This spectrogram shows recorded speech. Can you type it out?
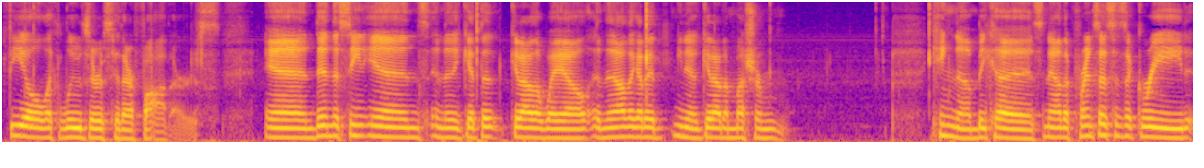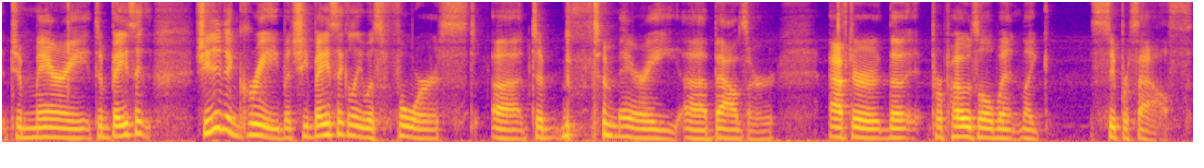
feel like losers to their fathers, and then the scene ends, and then they get the get out of the whale, and now they gotta you know get out of Mushroom Kingdom because now the princess has agreed to marry to basic. She didn't agree, but she basically was forced uh, to to marry uh, Bowser after the proposal went like super south.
